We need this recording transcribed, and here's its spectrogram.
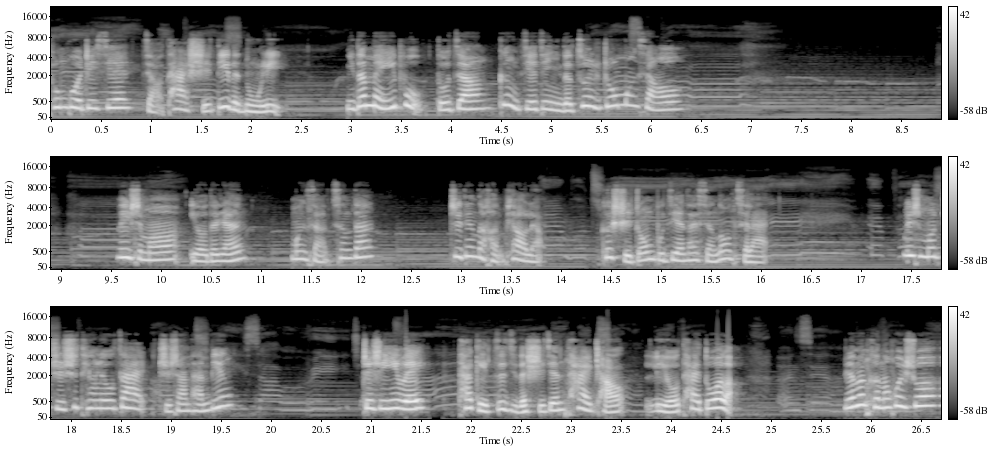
通过这些脚踏实地的努力。你的每一步都将更接近你的最终梦想哦。为什么有的人梦想清单制定的很漂亮，可始终不见他行动起来？为什么只是停留在纸上谈兵？这是因为他给自己的时间太长，理由太多了。人们可能会说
